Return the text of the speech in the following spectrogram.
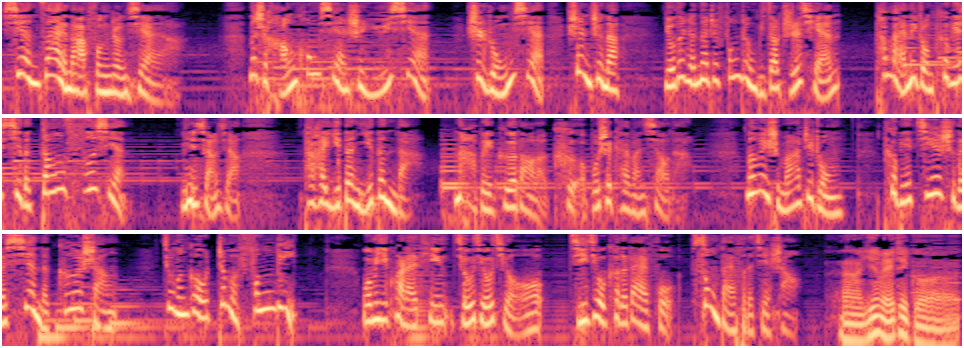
现在那风筝线啊，那是航空线，是鱼线，是绒线，甚至呢，有的人呢，这风筝比较值钱，他买那种特别细的钢丝线。您想想，他还一蹬一蹬的，那被割到了，可不是开玩笑的。那为什么这种特别结实的线的割伤就能够这么锋利？我们一块儿来听九九九急救科的大夫宋大夫的介绍。嗯，因为这个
